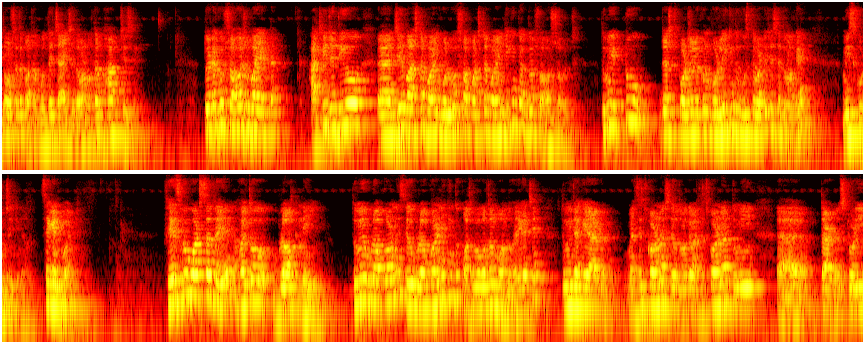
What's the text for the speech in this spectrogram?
তোমার সাথে কথা বলতে চাইছে, তোমার কথা ভাবছে সে। তো এটা খুব সহজ উপায় একটা। আজকে যদিও যে পাঁচটা পয়েন্ট বলব, সব পাঁচটা পয়েন্টই কিন্তু একদম সহজ সহজ। তুমি একটু জাস্ট পর্যবেক্ষণ করলেই কিন্তু বুঝতে পারবে যে সে তোমাকে মিস করছে কিনা। সেকেন্ড পয়েন্ট ফেসবুক হোয়াটসঅ্যাপে হয়তো ব্লক নেই। তুমিও ব্লক করনি, সেও ব্লক করেনি, কিন্তু কথোপকথন বন্ধ হয়ে গেছে। তুমি তাকে আর মেসেজ করো না, সেও তোমাকে মেসেজ করে না। তুমি তার স্টোরি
